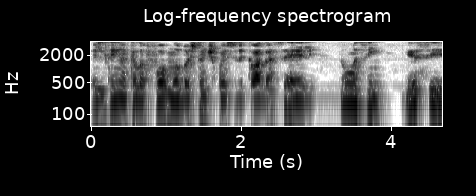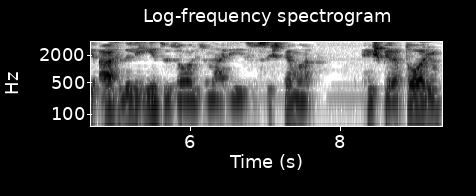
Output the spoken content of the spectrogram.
ele tem aquela fórmula bastante conhecida que é o HCl. Então, assim, esse ácido ele irrita os olhos, o nariz, o sistema respiratório,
